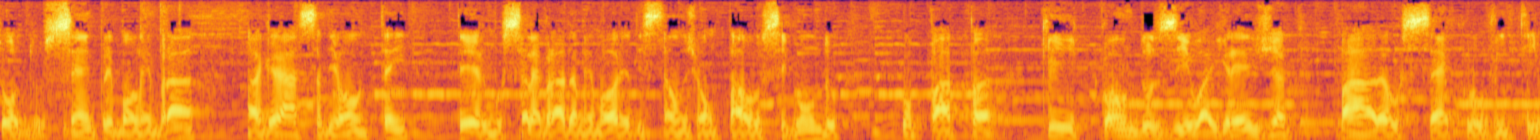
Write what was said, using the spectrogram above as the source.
todos, sempre bom lembrar a graça de ontem termos celebrado a memória de São João Paulo II, o Papa que conduziu a Igreja para o século XXI.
